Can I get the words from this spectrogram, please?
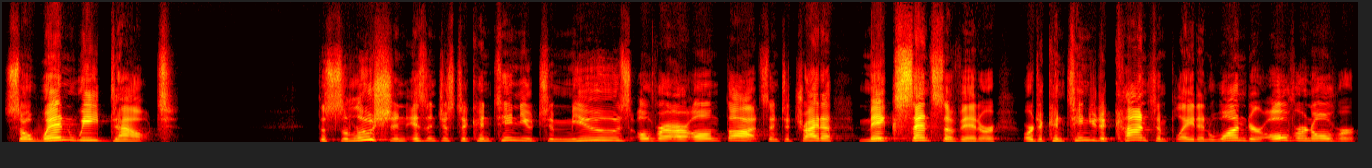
So when we doubt, the solution isn't just to continue to muse over our own thoughts and to try to make sense of it or, or to continue to contemplate and wonder over and over.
